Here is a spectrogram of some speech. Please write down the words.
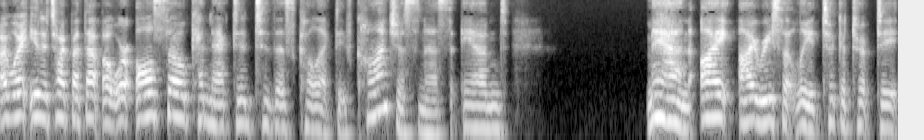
i want you to talk about that but we're also connected to this collective consciousness and man i i recently took a trip to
